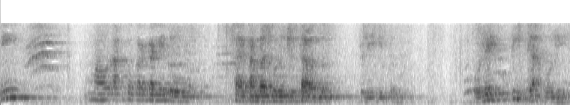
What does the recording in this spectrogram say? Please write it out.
ini, mau tak tukarkan itu. Saya tambah 10 juta untuk beli itu. Boleh? Tidak boleh.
